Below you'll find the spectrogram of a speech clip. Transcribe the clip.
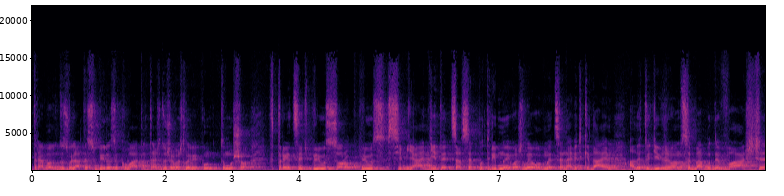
треба дозволяти собі ризикувати. Теж дуже важливий пункт, тому що в 30 плюс, 40 плюс сім'я, діти це все потрібно і важливо. Ми це не відкидаємо, але тоді вже вам себе буде важче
